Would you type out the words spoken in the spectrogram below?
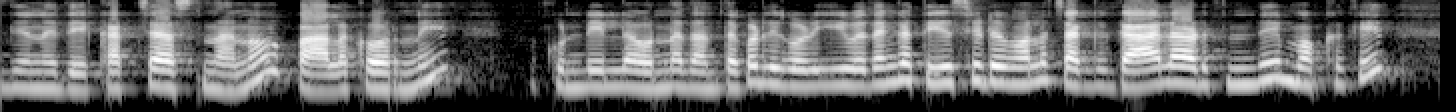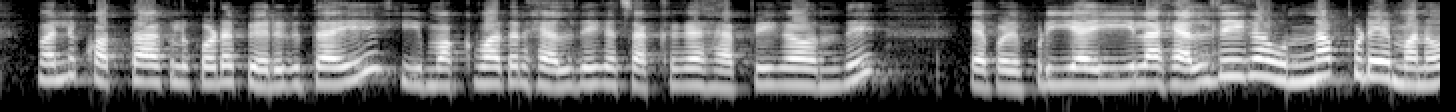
దీన్ని ఇది కట్ చేస్తున్నాను పాలకూరని. కుండీల్లో ఉన్నదంతా కూడా ఇది కూడా ఈ విధంగా తీసేయడం వల్ల చక్కగా గాలి ఆడుతుంది మొక్కకి. మళ్ళీ కొత్త ఆకులు కూడా పెరుగుతాయి. ఈ మొక్క మాత్రం హెల్తీగా చక్కగా హ్యాపీగా ఉంది. ఎప్పుడు ఇప్పుడు ఇలా హెల్తీగా ఉన్నప్పుడే మనం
